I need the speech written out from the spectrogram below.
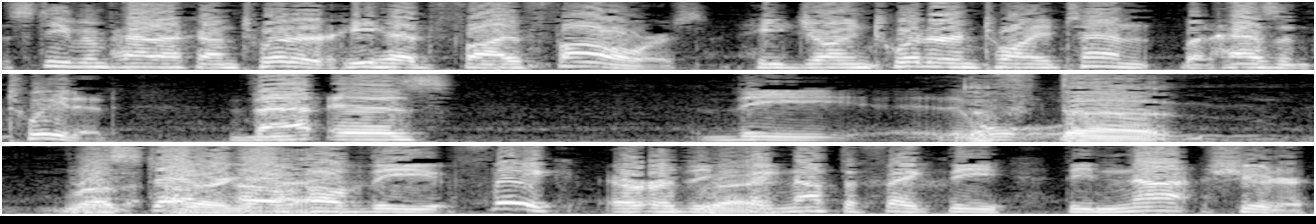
Stephen Paddock on Twitter, he had five followers. He joined Twitter in 2010, but hasn't tweeted. That is the The, the, the step of, of the fake, or, the Right. fake, not the fake, the the not shooter.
